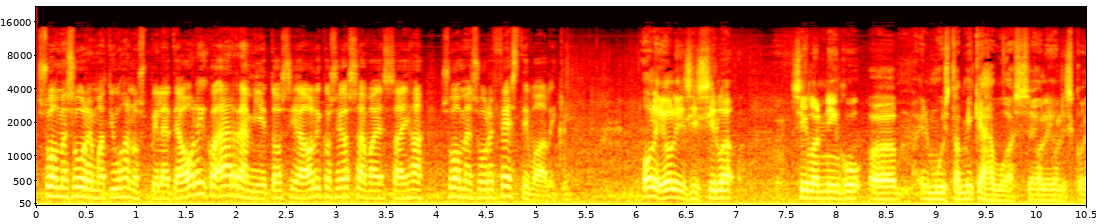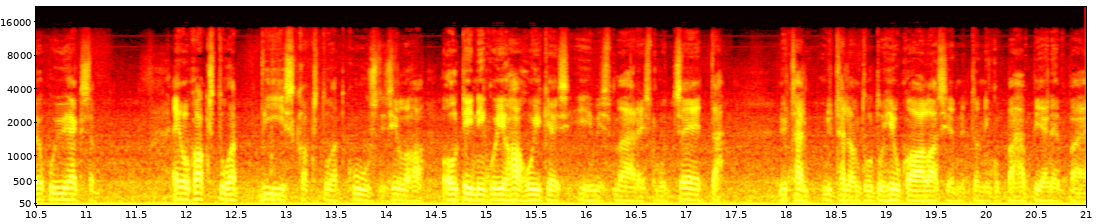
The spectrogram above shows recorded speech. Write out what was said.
Suomen suurimmat juhannuspileet. Ja oliko RMJ tosiaan, oliko se jossain vaiheessa ihan Suomen suuri festivaalikin? Oli, oli siis silloin, silloin niin kuin, en muista mikä vuosi se oli, olisiko joku yhdeksän, ei 2005-2006, niin silloinhan oltiin niin kuin ihan huikeissa ihmismäärissä, mutta se, että nythän, nythän on tultu hiukan alas ja nyt on niin kuin vähän pienempää.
